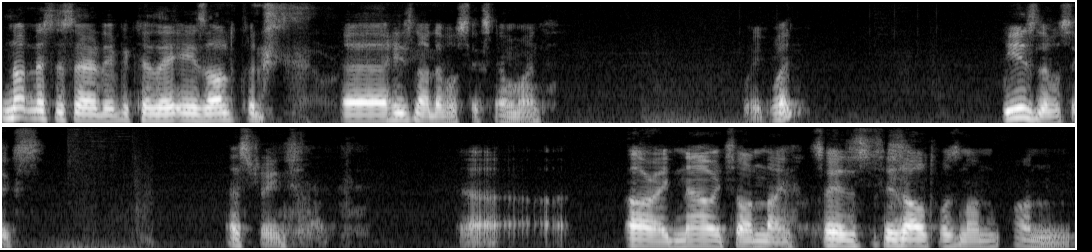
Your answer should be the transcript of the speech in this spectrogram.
Not necessarily because ult could. Uh, he's not level six. Never mind. Wait, what? He is level six. That's strange. Uh, all right, now it's online. So his his ult wasn't on on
